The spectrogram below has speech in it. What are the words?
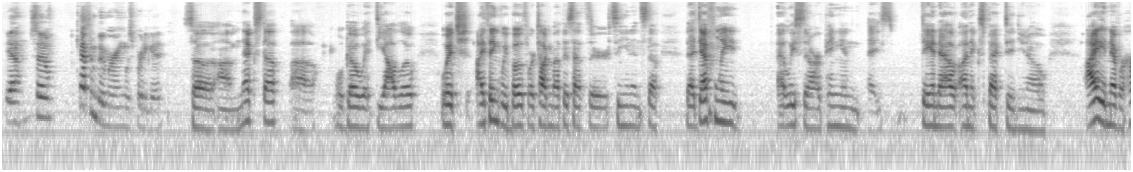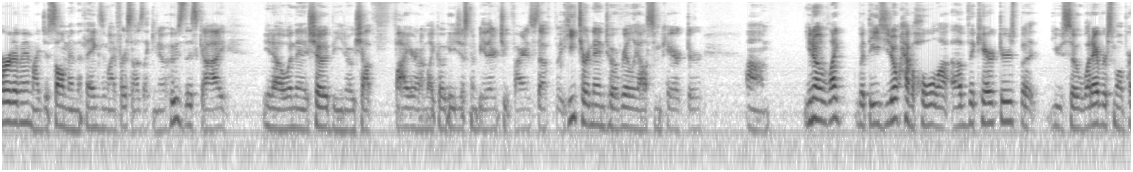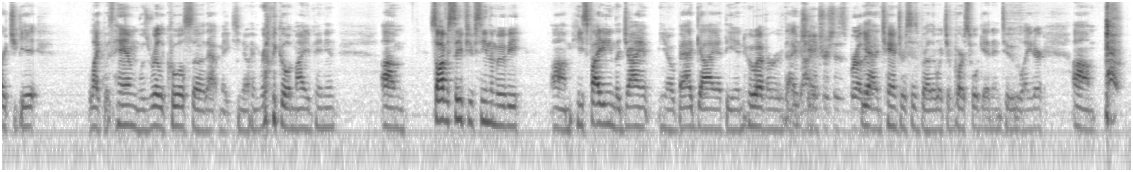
yeah, so Captain Boomerang was pretty good. So um, next up, uh, we'll go with Diablo, which I think we both were talking about this after seeing and stuff. That definitely, at least in our opinion, a standout, unexpected. You know, I had never heard of him. I just saw him in the things, and my first I was like, you know, who's this guy? You know, and then it showed the you know he shot fire, and I'm like, okay, he's just gonna be there and shoot fire and stuff. But he turned into a really awesome character. Um, you know, like with these, you don't have a whole lot of the characters, but you so whatever small parts you get, like with him, was really cool. So that makes you know him really cool in my opinion. Um, so obviously, if you've seen the movie, Um, he's fighting the giant, you know, bad guy at the end, whoever that guy. Enchantress's brother. Yeah, Enchantress's brother, which of course we'll get into later. Um,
